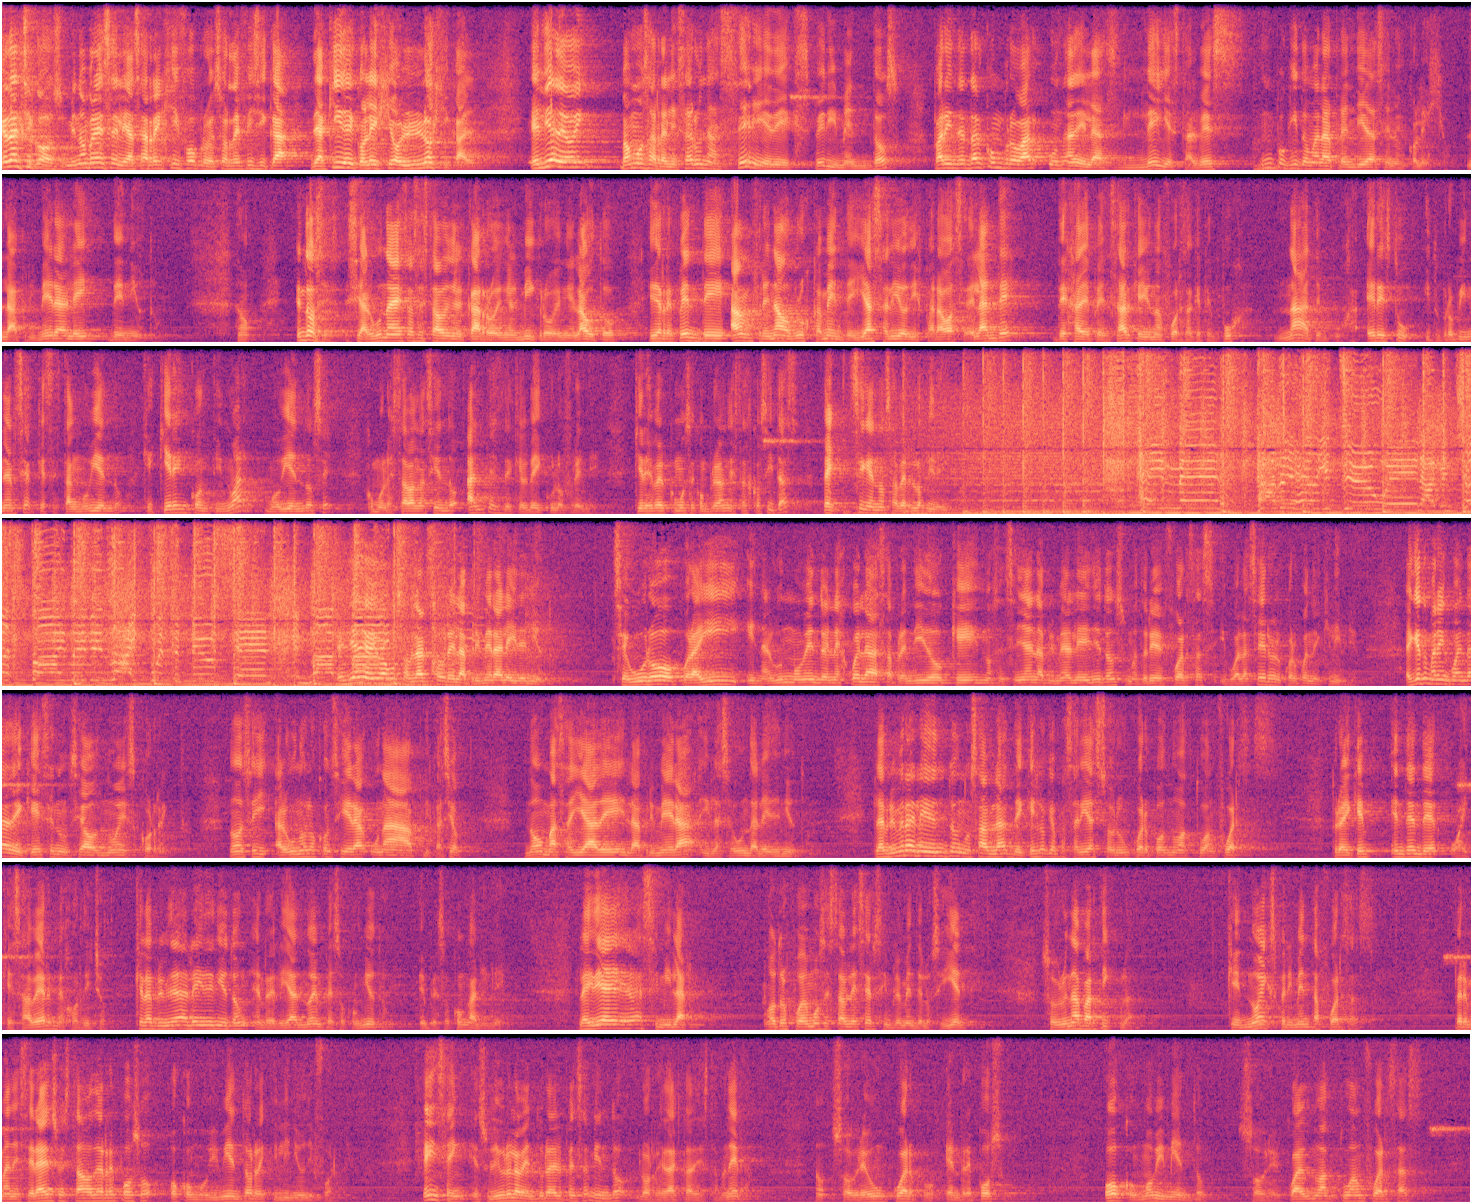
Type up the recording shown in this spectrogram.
¿Qué tal chicos? Mi nombre es Elias Rengifo, profesor de física de aquí del Colegio Logical. El día de hoy vamos a realizar una serie de experimentos para intentar comprobar una de las leyes tal vez un poquito mal aprendidas en el colegio, la primera ley de Newton. Entonces, si alguna vez has estado en el carro, en el micro, en el auto y de repente han frenado bruscamente y has salido disparado hacia adelante, deja de pensar que hay una fuerza que te empuja nada te empuja. Eres tú y tu propia inercia que se están moviendo, que quieren continuar moviéndose como lo estaban haciendo antes de que el vehículo frene. ¿Quieres ver cómo se comprueban estas cositas? Ven, síguenos a ver los videos. El día de hoy vamos a hablar sobre la primera ley de Newton. Seguro por ahí en algún momento en la escuela has aprendido que nos enseñan en la primera ley de Newton sumatoria de fuerzas igual a cero, el cuerpo en equilibrio. Hay que tomar en cuenta de que ese enunciado no es correcto. No, sé, algunos lo consideran una aplicación, no más allá de la primera y la segunda ley de Newton. La primera ley de Newton nos habla de qué es lo que pasaría si sobre un cuerpo no actúan fuerzas. Pero hay que entender, o hay que saber, mejor dicho, que la primera ley de Newton en realidad no empezó con Newton, empezó con Galileo. La idea era similar. Nosotros podemos establecer simplemente lo siguiente. Sobre una partícula que no experimenta fuerzas, permanecerá en su estado de reposo o con movimiento rectilíneo uniforme. Einstein, en su libro La aventura del pensamiento, lo redacta de esta manera. Sobre un cuerpo en reposo o con movimiento, sobre el cual no actúan fuerzas,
